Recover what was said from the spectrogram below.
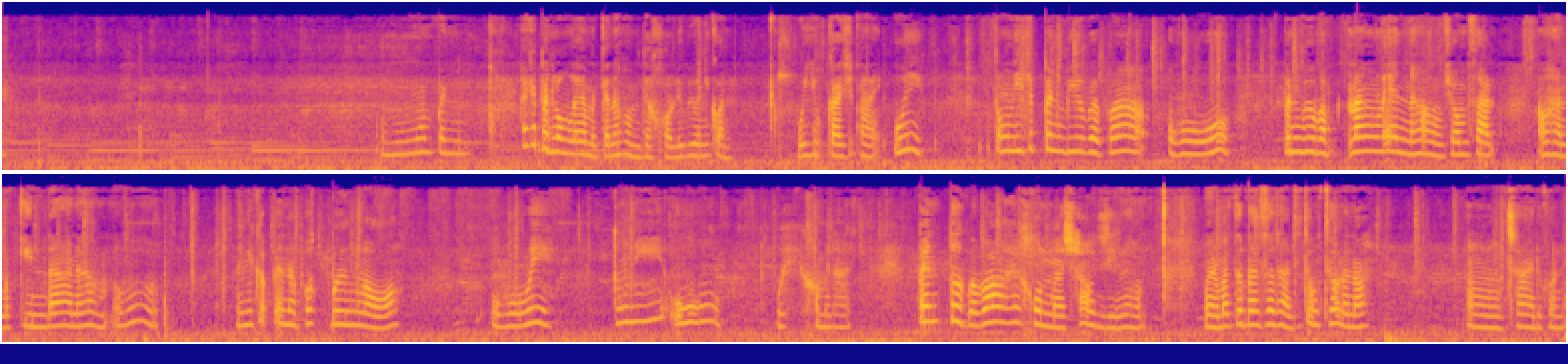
อืมมันเป็นน่าจะเป็นโรงแรมเหมือนกันนะผมแต่ขอรีวิวนี้ก่อนอุ้ยอยู่ไกลใชิบหายอุ้ย ตรงนี้จะเป็นวิวแบบว่า โอ้โห เป็นวิวแบบนั่งเล่นนะคะผมชมสัตว์ เอาอาหารมากินได้นะครับโอ้อันนี้ก็เป็นแบบพวกบึงเหรอ โอ้โหยตรงนี้ โอ้โอุ้ย เข้าไม่ได้ เป็นตึกแบบว่าให้คนมาเช่าจริงๆนะครับเหมือนมันจะเป็นสถานที่ท่องเที่ยวเลยเนาะอืมใช่ทุกคน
